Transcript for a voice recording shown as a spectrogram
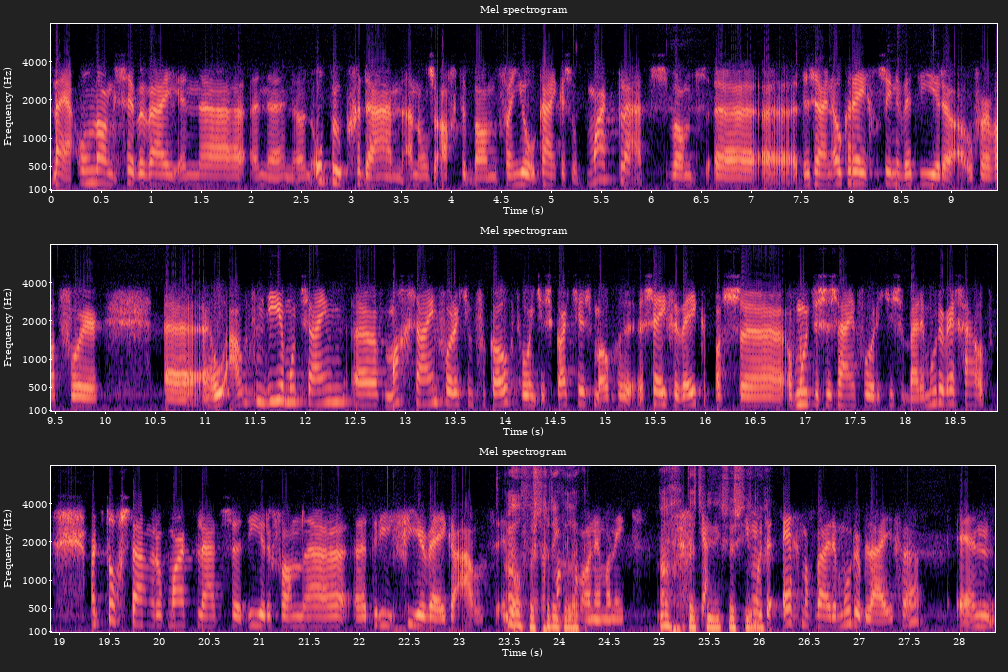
nou ja, onlangs hebben wij een, een, een, een, oproep gedaan aan onze achterban van joh, kijk eens op Marktplaats. Want er zijn ook regels in de wet dieren over wat voor uh, hoe oud een dier moet zijn, uh, of mag zijn voordat je hem verkoopt. Hondjes, katjes mogen zeven weken pas, uh, of moeten ze zijn voordat je ze bij de moeder weghaalt. Maar toch staan er op marktplaats dieren van drie, vier weken oud. En oh, dat, verschrikkelijk. Dat mag gewoon helemaal niet. Och, dat ja, vind ik zo zielig. Die moeten echt nog bij de moeder blijven. En,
